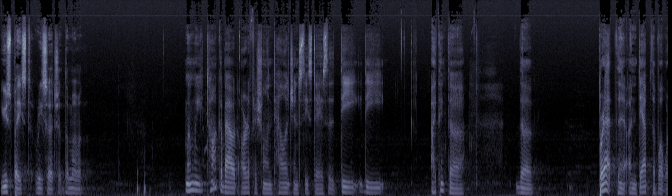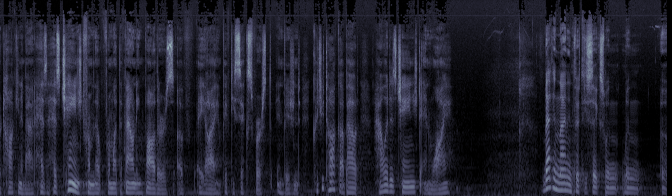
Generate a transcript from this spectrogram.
use-based research at the moment when we talk about artificial intelligence these days, the the, the I think the the breadth and depth of what we're talking about has has changed from the from what the founding fathers of AI in '56 first envisioned. Could you talk about how it has changed and why? Back in 1956, when when uh,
